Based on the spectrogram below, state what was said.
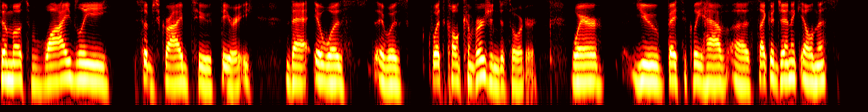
the most widely subscribed to theory that it was it was what's called conversion disorder, where you basically have a psychogenic illness.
